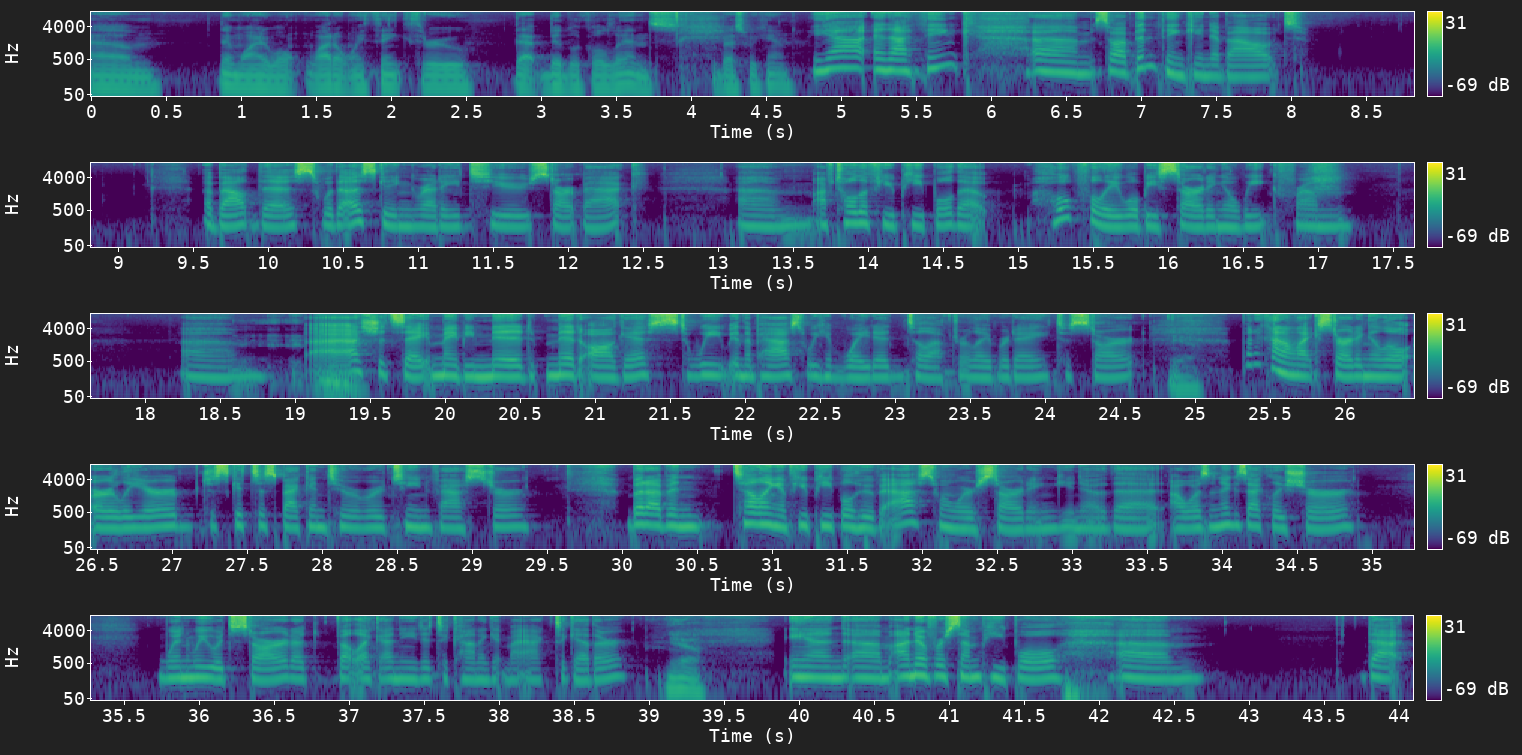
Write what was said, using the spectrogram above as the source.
um, then why won't why don't we think through that biblical lens the best we can? Yeah, and I think um, so. I've been thinking about about this with us getting ready to start back. Um, I've told a few people that hopefully we'll be starting a week from. Um, I should say maybe mid mid August. We in the past we have waited until after Labor Day to start, Yeah. but I kind of like starting a little earlier. Just gets us back into a routine faster. But I've been telling a few people who've asked when we're starting, you know, that I wasn't exactly sure when we would start. I felt like I needed to kind of get my act together. Yeah. And um, I know for some people um, that,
